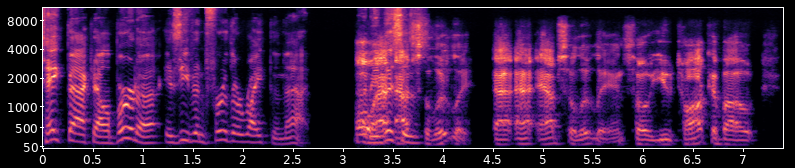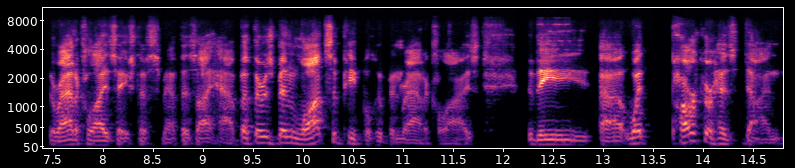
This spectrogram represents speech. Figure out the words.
Take Back Alberta is even further right than that. Oh, I mean, this absolutely. Is... Absolutely. And so you talk about the radicalization of Smith, as I have, but there's been lots of people who've been radicalized. The uh, what Parker has done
